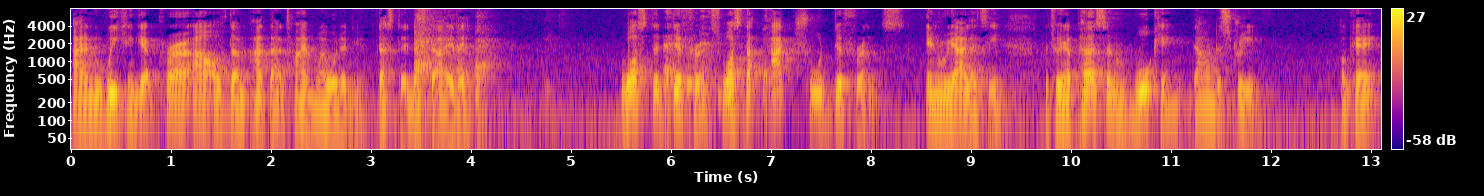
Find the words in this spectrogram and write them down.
and we can get prayer out of them at that time, why wouldn't you? That's the that's the idea. What's the difference? What's the actual difference in reality between a person walking down the street, okay,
